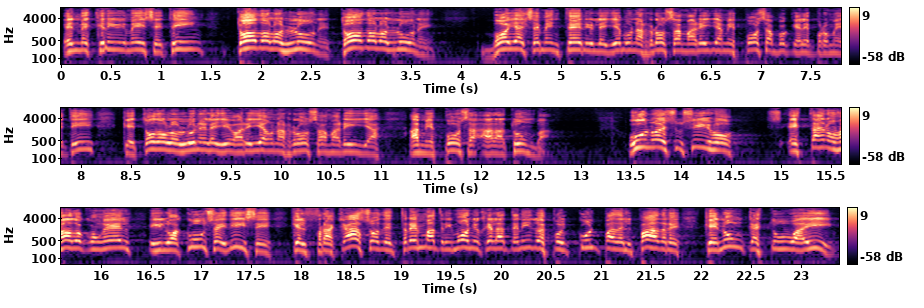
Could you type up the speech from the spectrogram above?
Él me escribe y me dice, Tim, todos los lunes, todos los lunes, Voy al cementerio y le llevo una rosa amarilla a mi esposa porque le prometí que todos los lunes le llevaría una rosa amarilla a mi esposa a la tumba. Uno de sus hijos está enojado con él y lo acusa y dice que el fracaso de tres matrimonios que él ha tenido es por culpa del padre que nunca estuvo ahí.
